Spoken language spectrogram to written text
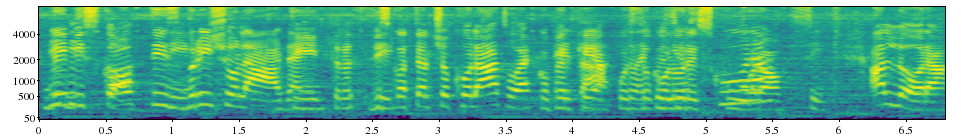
dei biscotti, biscotti sbriciolati, dentro, sì. biscotti al cioccolato, ecco perché ha Esatto, questo è così colore scuro. Sì. Allora,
